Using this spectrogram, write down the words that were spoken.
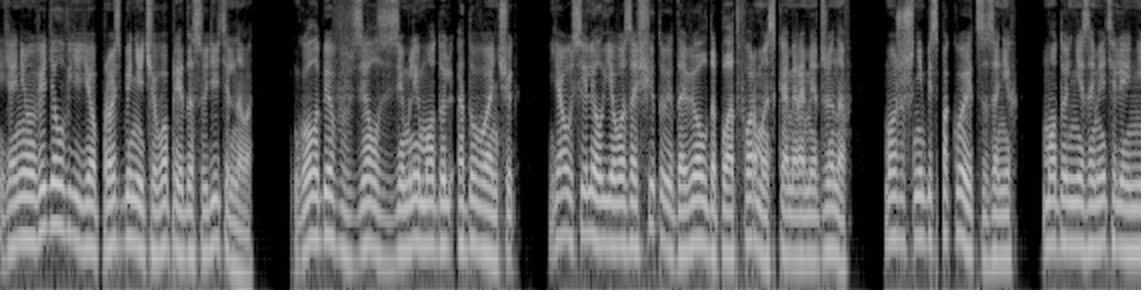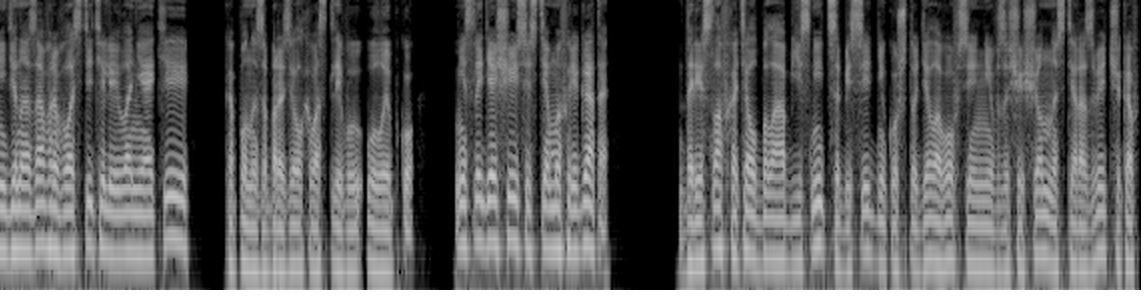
Я не увидел в ее просьбе ничего предосудительного. Голубев взял с земли модуль «Одуванчик». Я усилил его защиту и довел до платформы с камерами джинов. Можешь не беспокоиться за них. Модуль не заметили ни динозавры-властители Ланиакеи, Капун изобразил хвастливую улыбку, ни следящие системы фрегата. Дарислав хотел было объяснить собеседнику, что дело вовсе не в защищенности разведчиков,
